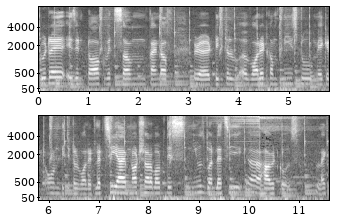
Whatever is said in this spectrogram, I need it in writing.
Twitter is in talk with some kind of uh, digital uh, wallet companies to make its own digital wallet. Let's see. I'm not sure about this news, but let's see uh, how it goes. Like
